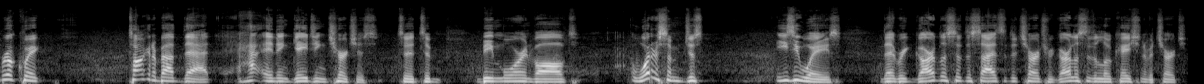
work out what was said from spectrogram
Real quick, talking about that and engaging churches to, to be more involved, what are some just easy ways that, regardless of the size of the church, regardless of the location of a church,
